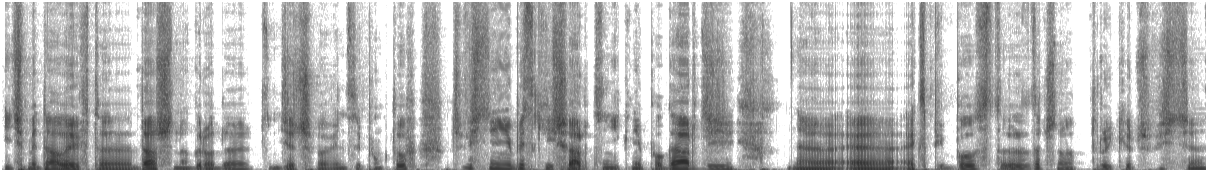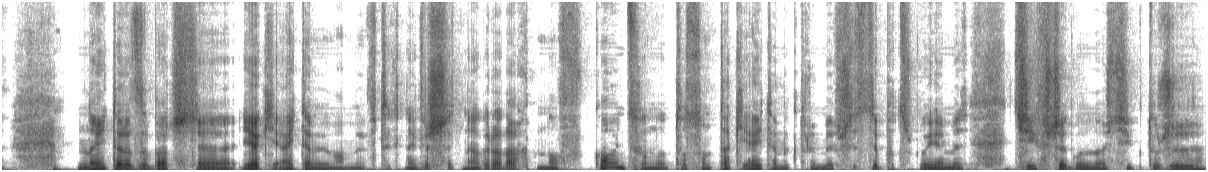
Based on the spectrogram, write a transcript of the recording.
Idźmy dalej w te dalsze nagrody, gdzie trzeba więcej punktów. Oczywiście niebieski shard nikt nie pogardzi, e, e, XP Boost, zacznę od trójki oczywiście. No i teraz zobaczcie, jakie itemy mamy w tych najwyższych nagrodach. No w końcu, no to są takie itemy, które my wszyscy potrzebujemy, ci w szczególności, którzy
